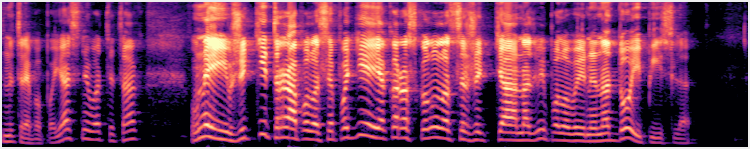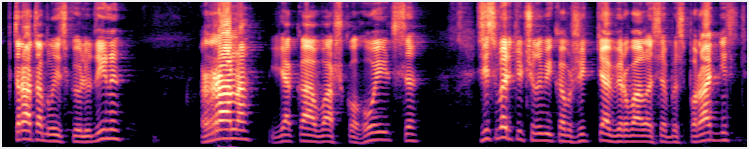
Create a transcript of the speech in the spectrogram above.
не треба пояснювати, так? У неї в житті трапилася подія, яка розколола це життя на дві половини, на до і після. Втрата близької людини, рана, яка важко гоїться. Зі смертю чоловіка в життя вірвалася безпорадність,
